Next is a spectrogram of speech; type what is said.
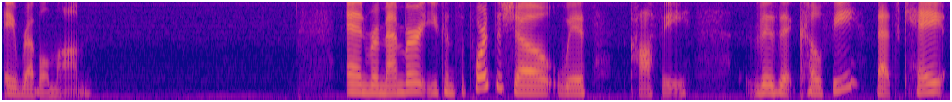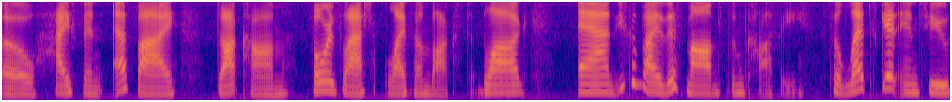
a rebel mom. And remember, you can support the show with coffee. Visit Ko-fi, that's K-O hyphen F-I dot com forward slash life unboxed blog. And you can buy this mom some coffee. So let's get into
